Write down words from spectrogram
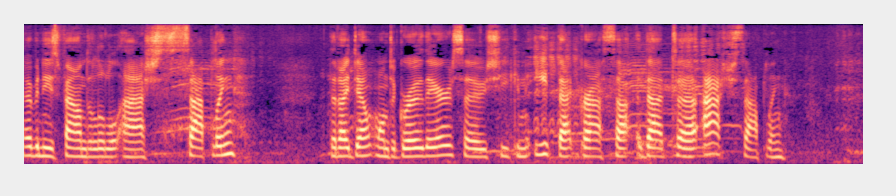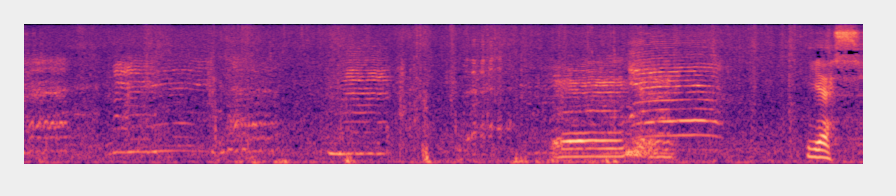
Ebony's found a little ash sapling that I don't want to grow there, so she can eat that grass, that uh, ash sapling. Yes.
